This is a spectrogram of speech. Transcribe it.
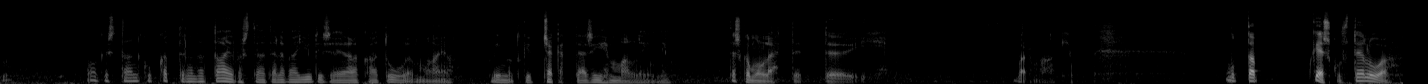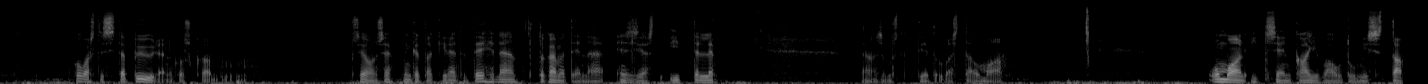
oikeastaan kun katselen tätä taivasta ja täällä vähän jytisee ja alkaa tuulemaan ja linnutkin tsäkättää siihen malliin, niin pitäisikö mun lähteä töihin? Varmaankin. Mutta keskustelua kovasti sitä pyydän, koska se on se, minkä takia näitä tehdään. Totta kai mä teen nämä ensisijaisesti itselle. Tämä on semmoista tietynlaista omaa omaan itseen kaivautumista.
